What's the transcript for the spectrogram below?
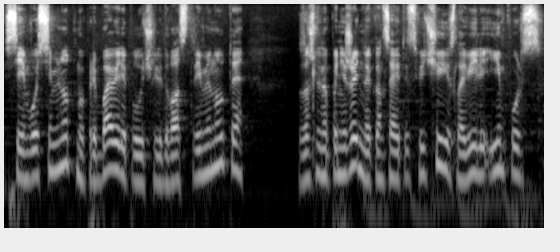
7-8 минут. Мы прибавили, получили 23 минуты. Зашли на понижение до конца этой свечи и словили импульс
